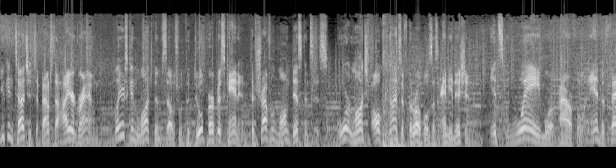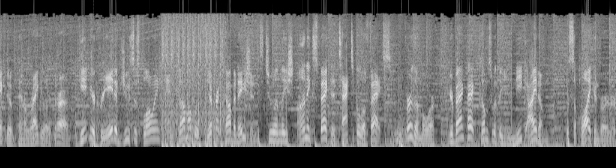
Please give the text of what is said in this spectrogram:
you can touch it to bounce to higher ground. Players can launch themselves with the dual-purpose cannon to travel long distances, or launch all kinds of throwables as ammunition. It's way more powerful and effective than a regular throw. Get your creative juices flowing and come up with different combinations to unleash unexpected tactical effects. Furthermore, your backpack comes with a unique item, the Supply Converter.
